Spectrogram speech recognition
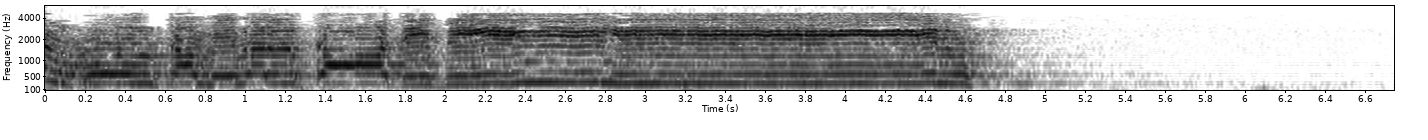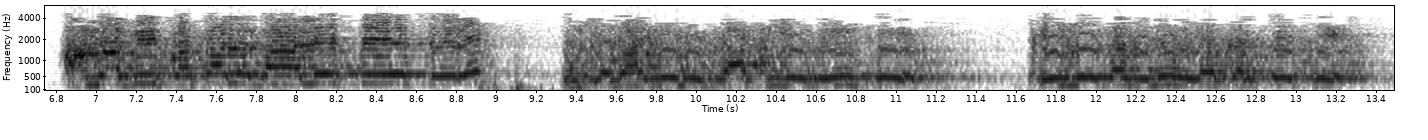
کون کا منل کا ہم ابھی پتہ لگا لیتے تھے۔ اس زمانے میں داخلے نہیں تھے ٹھیلے کا نہیں ہوا کرتے تھے۔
